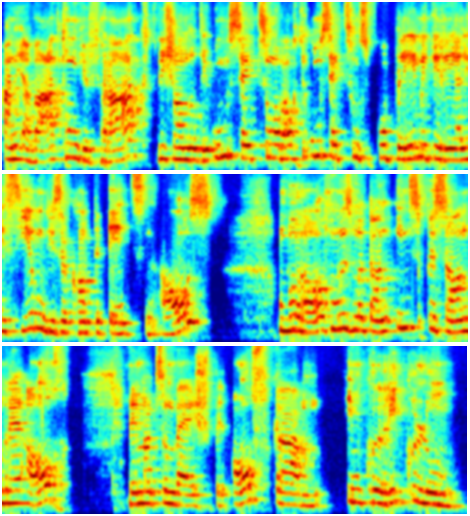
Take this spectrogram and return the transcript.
an Erwartung gefragt, wie schauen da die Umsetzung, aber auch die Umsetzungsprobleme, die Realisierung dieser Kompetenzen aus und worauf muss man dann insbesondere auch, wenn man zum Beispiel Aufgaben im Curriculum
